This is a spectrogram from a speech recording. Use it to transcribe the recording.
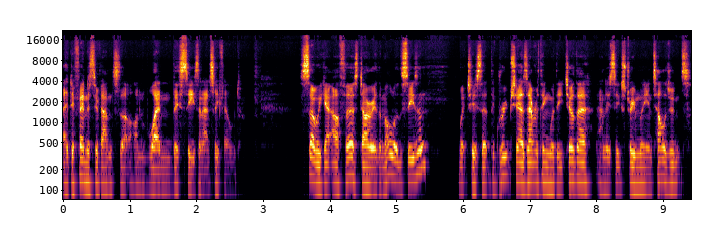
a definitive answer on when this season actually filmed. So we get our first Diary of the Mole of the season, which is that the group shares everything with each other and is extremely intelligent.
